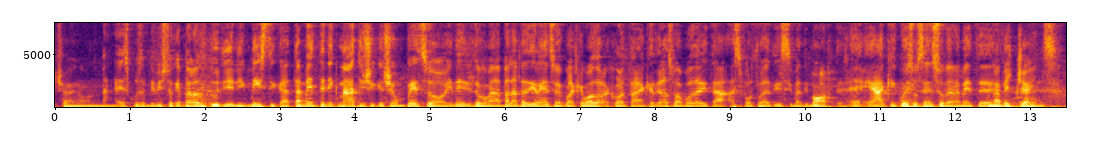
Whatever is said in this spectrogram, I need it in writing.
Cioè non... Ma, eh, scusami, visto che hai parlato tu di enigmistica, talmente enigmatici che c'è un pezzo inedito come la ballata di Renzo che in qualche modo racconta anche della sua modalità sfortunatissima di morte e, e anche in questo eh, senso veramente... Una veggenza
